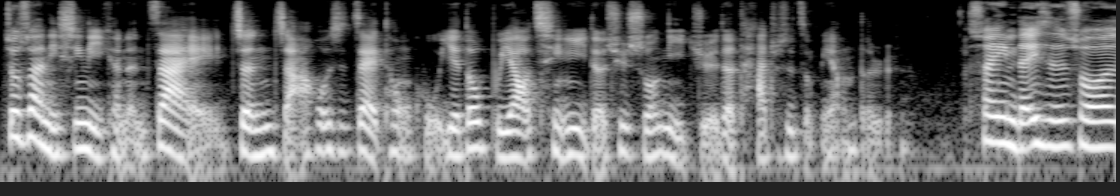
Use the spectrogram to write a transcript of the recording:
就算你心里可能再挣扎或是再痛苦，也都不要轻易的去说你觉得他就是怎么样的人。所以你的意思是说，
